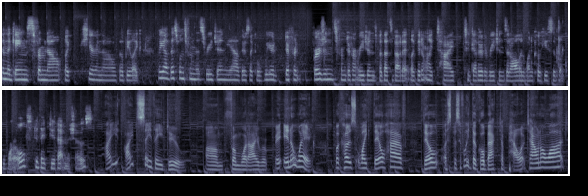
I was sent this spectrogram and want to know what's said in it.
in the games from now, like here and now, they'll be like, oh yeah, this one's from this region. Yeah, there's like a weird different versions from different regions, but that's about it. Like they don't really tie together the regions at all in one cohesive like world. Do they do that in the shows? I I'd say they do, um, from what I re- in a way, because like they'll have they'll uh, specifically they'll go back to Pallet Town a lot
